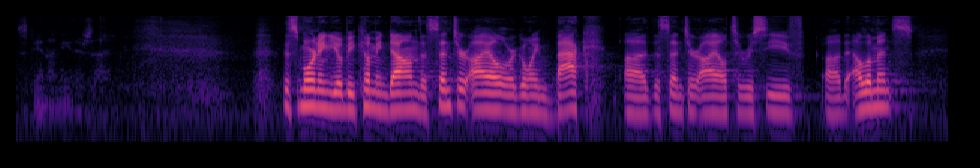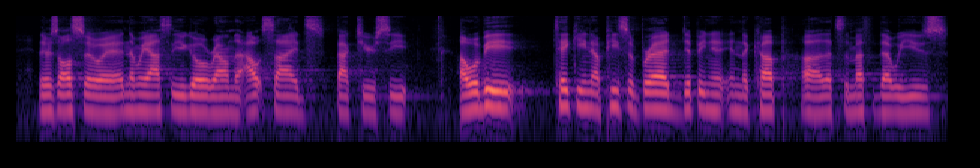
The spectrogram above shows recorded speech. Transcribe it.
Stand on either side. This morning, you'll be coming down the center aisle or going back uh, the center aisle to receive uh, the elements. There's also, a, and then we ask that you go around the outsides back to your seat. Uh, we'll be taking a piece of bread, dipping it in the cup. Uh, that's the method that we use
